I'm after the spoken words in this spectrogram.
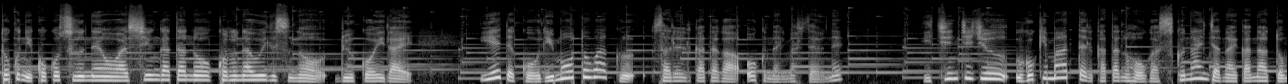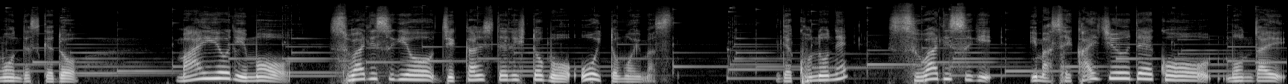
特にここ数年は新型のコロナウイルスの流行以来家でこうリモートワークされる方が多くなりましたよね。一日中動き回ってる方の方が少ないんじゃないかなと思うんですけど前よりも座りすぎを実感してる人も多いと思います。でこのね座りすぎ今世界中でこう問題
